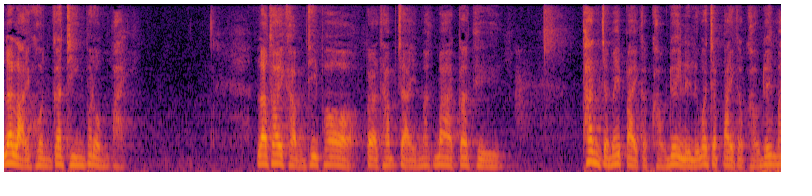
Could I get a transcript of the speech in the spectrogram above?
และหลายคนก็ทิ้งพระองค์ไป และถ้อยคำที่พ่อประทับใจมาก ๆก็คือ ท่านจะไม่ไปกับเขาด้วยหรือหรือว่าจะไปกับเขาด้วยไหม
